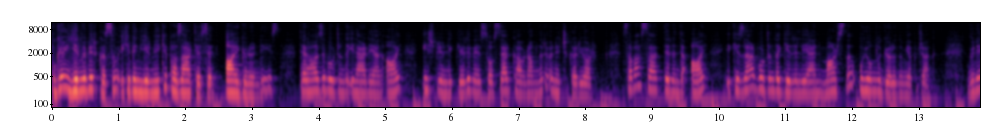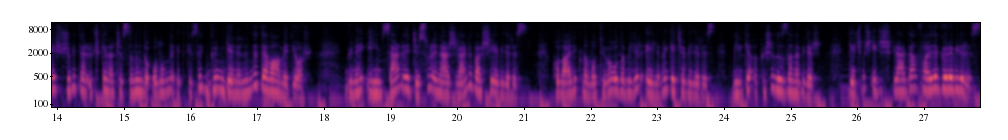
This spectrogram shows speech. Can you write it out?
Bugün 21 Kasım 2022 Pazartesi, Ay günündeyiz. Terazi burcunda ilerleyen Ay, işbirlikleri ve sosyal kavramları öne çıkarıyor. Sabah saatlerinde Ay, İkizler Burcu'nda gerileyen Mars'la uyumlu görünüm yapacak. Güneş-Jüpiter üçgen açısının da olumlu etkisi gün genelinde devam ediyor. Güne iyimser ve cesur enerjilerle başlayabiliriz. Kolaylıkla motive olabilir, eyleme geçebiliriz. Bilgi akışı hızlanabilir. Geçmiş ilişkilerden fayda görebiliriz.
